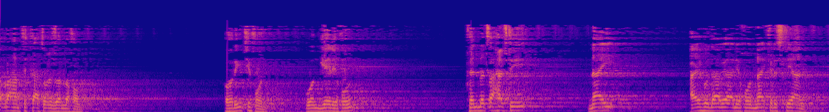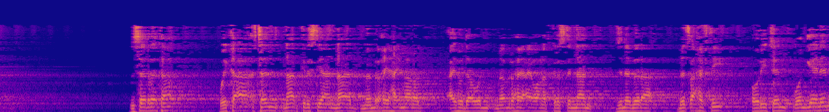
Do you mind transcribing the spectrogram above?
ኣብርሃም ትካትዑ ዘለኹም ኦሪት ይኹን ወንጌል ይኹን ተን መፃሕፍቲ ናይ ኣይሁዳውያን ይኹን ናይ ክርስትያን ዝሰረታ ወይ ከዓ ተን ናብ ክርስትያን ናብ መምርሒ ሃይማኖት ኣይሁዳውን መምርሒ ሃይማኖት ክርስትናን ዝነበራ መፃሕፍቲ ኦሪትን ወንጌልን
